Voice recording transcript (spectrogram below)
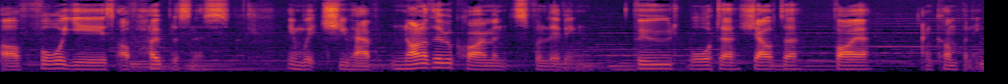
Of four years of hopelessness in which you have none of the requirements for living food, water, shelter, fire, and company.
